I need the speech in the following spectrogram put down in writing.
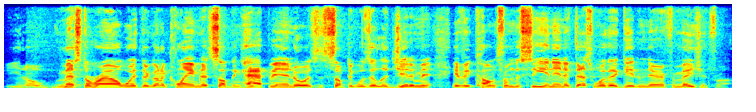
you know messed around with. They're going to claim that something happened or something was illegitimate. If it comes from the CNN, if that's where they're getting their information from.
